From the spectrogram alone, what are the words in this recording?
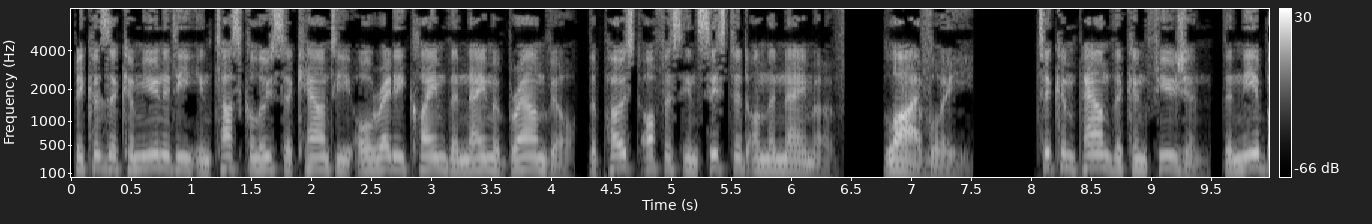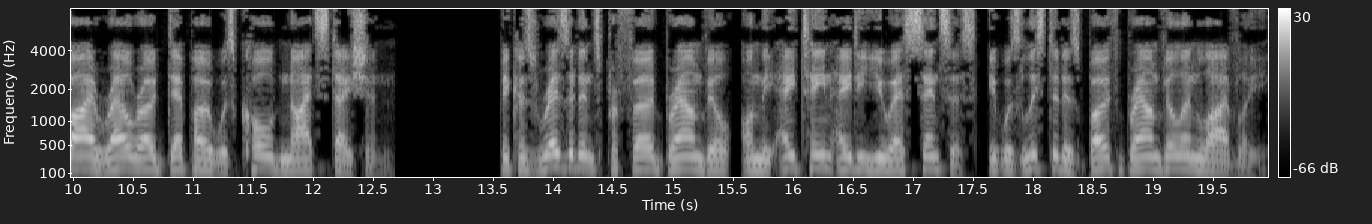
Because a community in Tuscaloosa County already claimed the name of Brownville, the post office insisted on the name of Lively to compound the confusion, the nearby railroad depot was called Knight Station. Because residents preferred Brownville, on the 1880 U.S. Census, it was listed as both Brownville and Lively.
